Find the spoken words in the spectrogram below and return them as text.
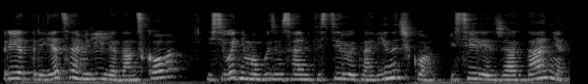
Привет, привет, с вами Лилия Донскова, и сегодня мы будем с вами тестировать новиночку из серии Giordani,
